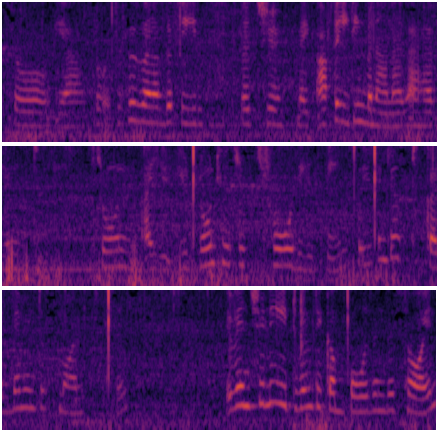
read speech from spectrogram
so yeah so this is one of the peel which like after eating bananas I haven't thrown I you don't use to throw these peels so you can just cut them into small pieces. Eventually it will decompose in the soil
